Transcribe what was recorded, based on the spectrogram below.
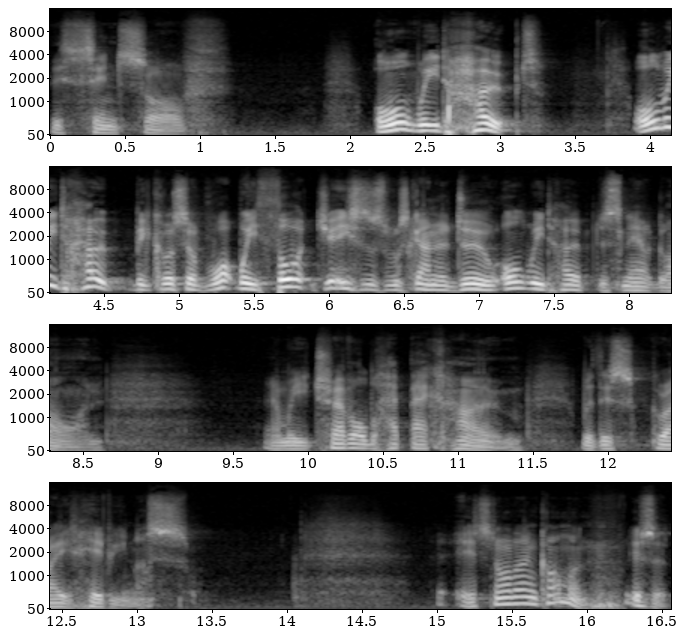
this sense of all we'd hoped, all we'd hoped because of what we thought Jesus was going to do, all we'd hoped is now gone. And we travel back home with this great heaviness. It's not uncommon, is it?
